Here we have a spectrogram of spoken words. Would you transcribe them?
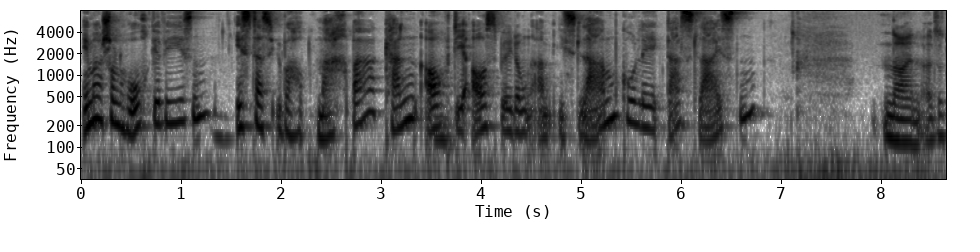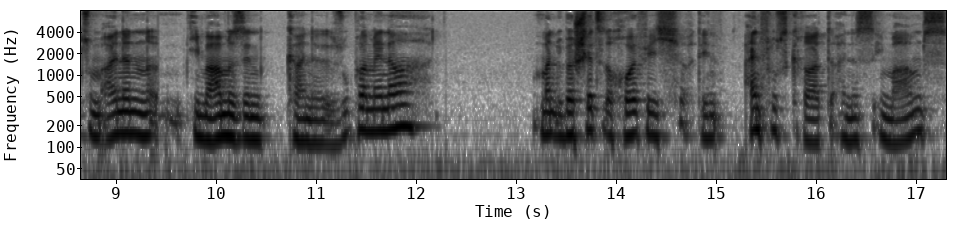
immer schon hoch gewesen. Ist das überhaupt machbar? Kann auch die Ausbildung am Islamkolleg das leisten? Nein, also zum einen, Imame sind keine Supermänner. Man überschätzt auch häufig den Einflussgrad eines Imams.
